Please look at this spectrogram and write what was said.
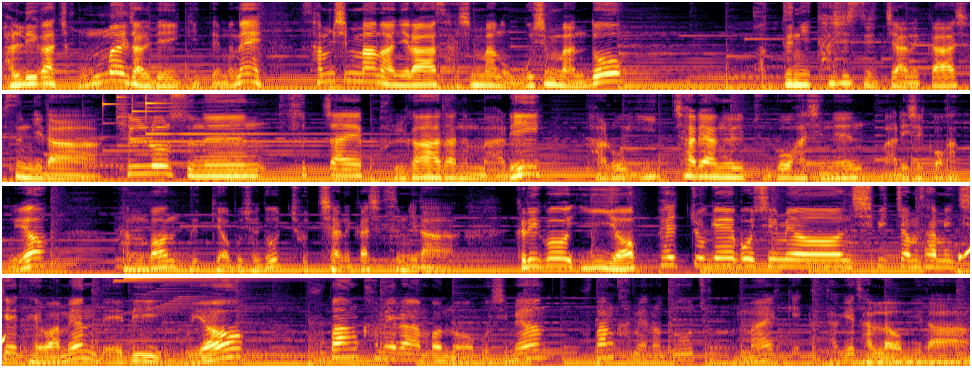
관리가 정말 잘 되어 있기 때문에 30만 아니라 40만, 50만도 거뜬히 타실 수 있지 않을까 싶습니다. 킬로 수는 숫자에 불과하다는 말이 바로 이 차량을 두고 하시는 말이실 것 같고요. 한번 느껴보셔도 좋지 않을까 싶습니다. 그리고 이 옆에 쪽에 보시면 12.3인치의 대화면 맵이 있고요. 후방 카메라 한번 넣어 보시면 후방 카메라도 정말 깨끗하게 잘 나옵니다.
